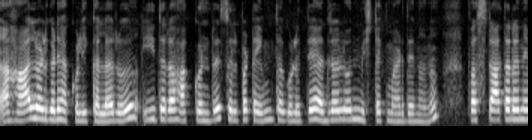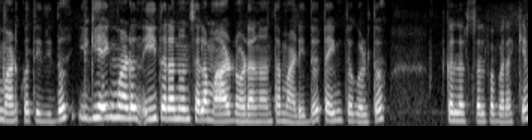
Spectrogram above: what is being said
ಹಾಲು ಒಳಗಡೆ ಹಾಕ್ಕೊಳ್ಳಿ ಕಲರು ಈ ಥರ ಹಾಕ್ಕೊಂಡ್ರೆ ಸ್ವಲ್ಪ ಟೈಮ್ ತಗೊಳುತ್ತೆ. ಅದರಲ್ಲೂ ಒಂದು ಮಿಸ್ಟೇಕ್ ಮಾಡಿದೆ ನಾನು. ಫಸ್ಟ್ ಆ ಥರನೇ ಮಾಡ್ಕೋತಿದ್ದಿದ್ದು. ಈಗ ಹೇಗೆ ಮಾಡೋ, ಈ ಥರನೂ ಒಂದು ಸಲ ಮಾಡಿ ನೋಡೋಣ ಅಂತ ಮಾಡಿದ್ದು. ಟೈಮ್ ತಗೊಳ್ತು. ಕಲರ್ ಸ್ವಲ್ಪ ಬರೋಕ್ಕೆ.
